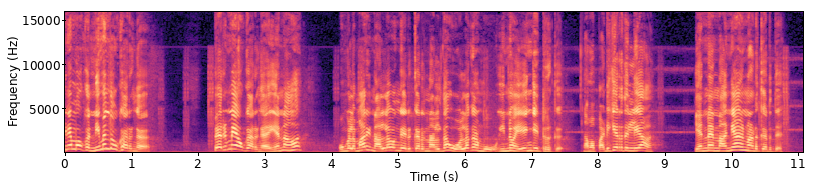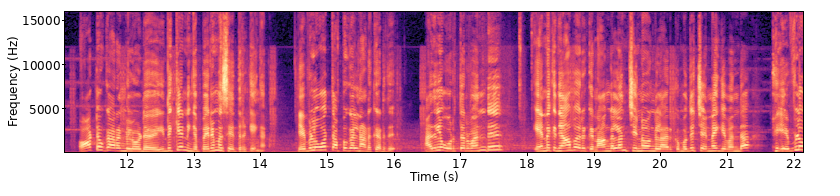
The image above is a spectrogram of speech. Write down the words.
தைரியமாக உட்கா நிமிர்ந்து உட்காருங்க. பெருமையாக உட்காருங்க. ஏன்னா உங்களை மாதிரி நல்லவங்க இருக்கிறதுனால தான் உலகம் இன்னும் ஏங்கிட்டு இருக்கு. நம்ம படிக்கிறது இல்லையா? என்னென்ன அநியாயம் நடக்கிறது? ஆட்டோக்காரங்களோட இதுக்கே நீங்கள் பெருமை சேர்த்துருக்கீங்க. எவ்வளவோ தப்புகள் நடக்கிறது. அதில் ஒருத்தர் வந்து எனக்கு ஞாபகம் இருக்குது நாங்கள்லாம் சின்னவங்களாக இருக்கும்போது சென்னைக்கு வந்தால் எவ்வளோ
